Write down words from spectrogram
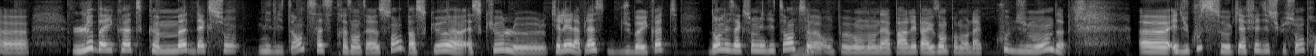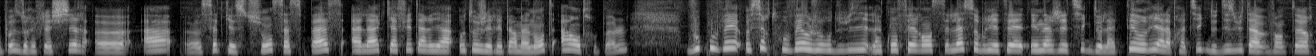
euh, le boycott comme mode d'action militante. Ça c'est très intéressant parce que est-ce que le, quelle est la place du boycott dans les actions militantes? Mhm. Euh, on, peut, on en a parlé par exemple pendant la Coupe du Monde. Euh, et du coup, ce café discussion propose de réfléchir euh, à euh, cette question. Ça se passe à la cafétéria autogérée permanente à Entrepole. Vous pouvez aussi retrouver aujourd'hui la conférence La sobriété énergétique de la théorie à la pratique de 18 à 20 heures.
